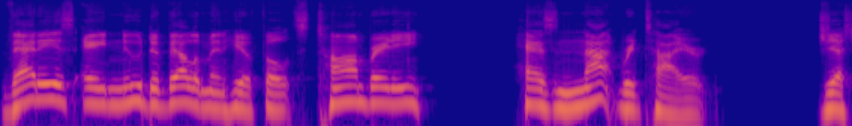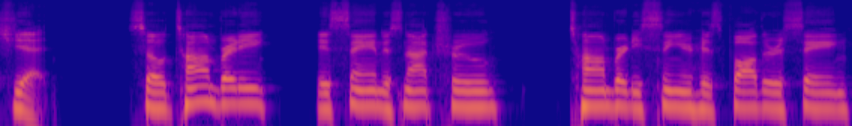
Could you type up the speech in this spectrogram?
that is a new development here, folks. Tom Brady has not retired just yet. So Tom Brady is saying it's not true. Tom Brady Sr., his father, is saying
